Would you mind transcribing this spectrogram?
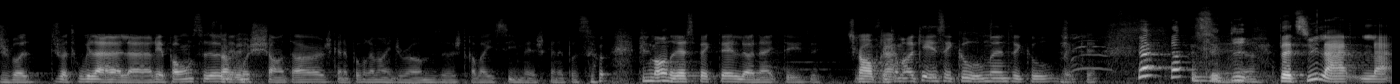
je vais, je vais trouver la, la réponse. Là, mais moi, je suis chanteur, je connais pas vraiment les drums. là. Je travaille ici, mais je connais pas ça. Puis le monde respectait l'honnêteté. tu sais. Je comprends. Comme, OK, c'est cool, man, c'est cool. Puis, t'as-tu la. la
